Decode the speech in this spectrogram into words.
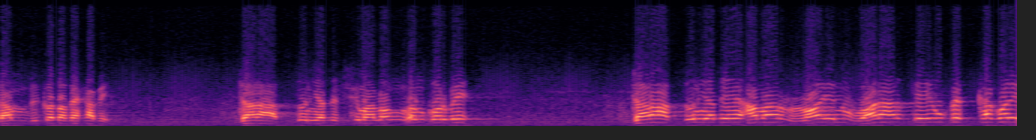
দাম্ভিকতা দেখাবে, যারা দুনিয়াতে সীমা লঙ্ঘন করবে, যারা দুনিয়াতে আমার ল এন্ড ওয়ার্ডারকে উপেক্ষা করে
